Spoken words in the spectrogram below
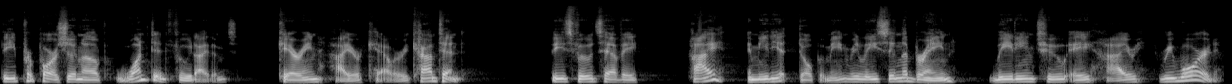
the proportion of wanted food items carrying higher calorie content. These foods have a high immediate dopamine release in the brain, leading to a high reward.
